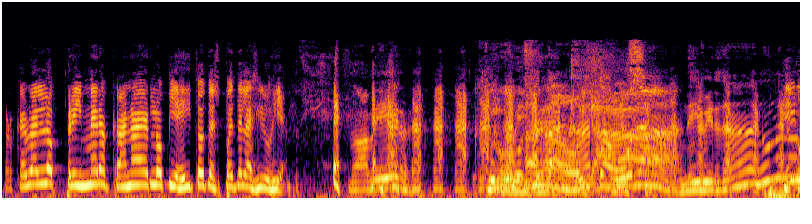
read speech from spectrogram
Porque eso es lo primero que van a ver los viejitos después de la cirugía. No, a ver. De verdad. No, no, Y le no.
